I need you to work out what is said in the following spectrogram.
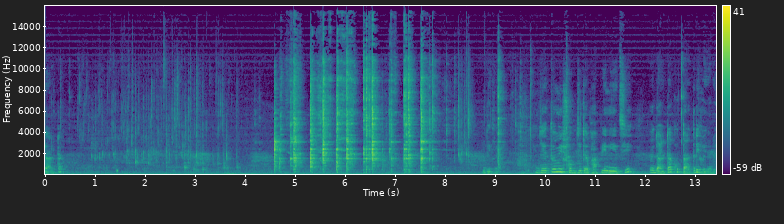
ডালটা। দিবেন যেহেতু আমি সবজিটা ভাপিয়ে নিয়েছি ডালটা খুব তাড়াতাড়ি হয়ে যাবে।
